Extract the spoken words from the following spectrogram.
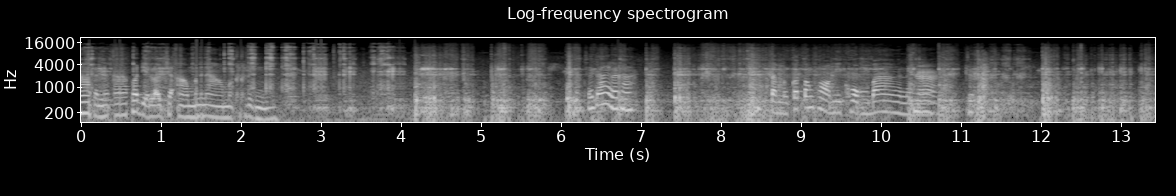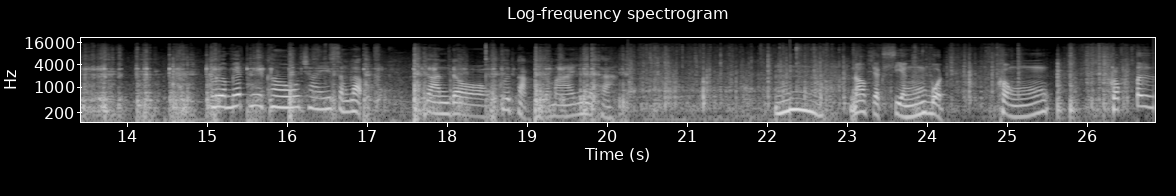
มากกันนะคะ เพราะเดี๋ยวเราจะเอามะนาวมาคลึง ใช้ได้แล้วค่ะ แต่มันก็ต้องพอมีคมบ้างนะคะ ค่ะจะ เกลือเม็ดนี่เขาใช้สำหรับการดองพืชผักผลไม้นี่แหละค่ะอืมนอกจากเสียงบทของครกตื้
